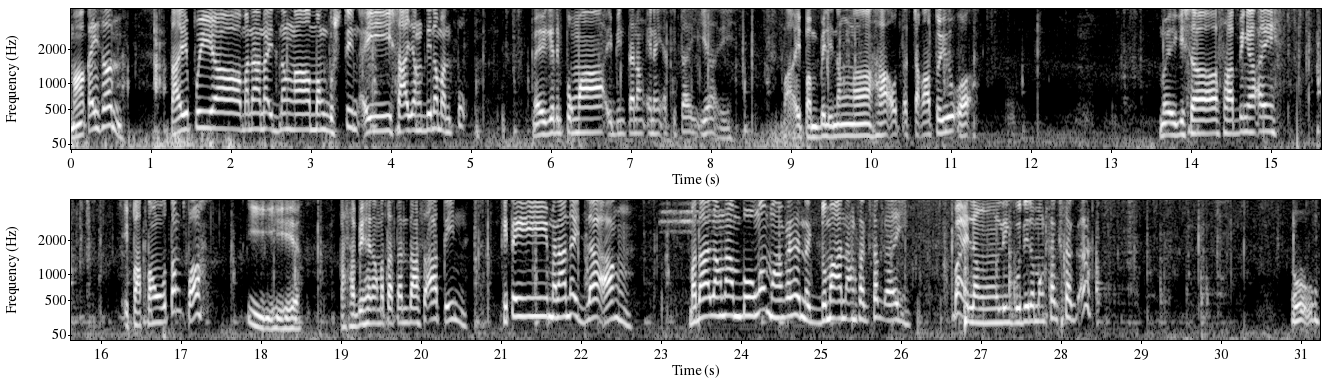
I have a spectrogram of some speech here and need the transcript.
Mga kainsan, tayo po'y ah, mananaid ng ah, mangustin ay sayang din naman po. May rin pong maibinta ng inay at itay. Yeah, eh. Maipambili ng ah, haot at saka tuyo. Ah. Maigi sa sabi nga ay ipapangutang pa. Yeah. Kasabihan ng matatanda sa atin. Kita'y mananaid laang. Madalang na ang bunga mga kasi nagdumaan na ang sagsag ay. Ba ilang linggo din namang sagsag ah. Oo.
